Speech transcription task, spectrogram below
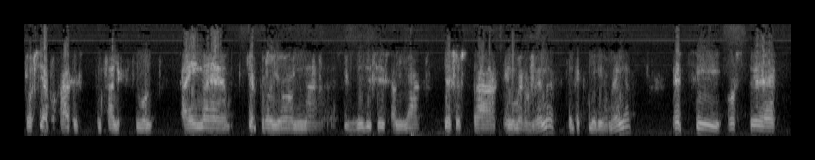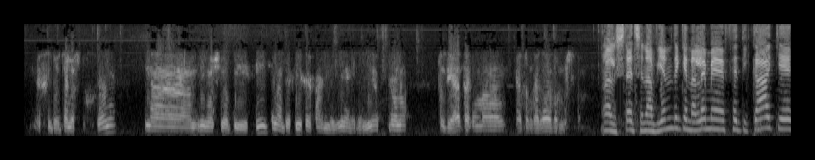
πως οι αποφάσεις που θα ληφθούν θα είναι και προϊόν συζήτησης αλλά και σωστά ενημερωμένα και τεκμηριωμένα έτσι ώστε μέχρι το τέλος του χρόνου να δημοσιοποιηθεί και να τεθεί σε εφαρμογή για τον νέο χρόνο το διάταγμα για τον κατώτατο μισθό. Μάλιστα έτσι να βγαίνετε και να λέμε θετικά και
